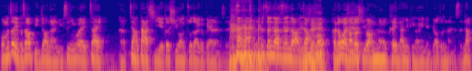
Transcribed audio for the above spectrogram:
我们这里不是要比较男女，是因为在呃这样大企业都希望做到一个 balance，是，是真的，是真的啊！你知道很多很多外商都希望呃可以男女平衡一点，不要都是男生。那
